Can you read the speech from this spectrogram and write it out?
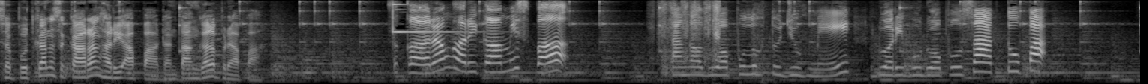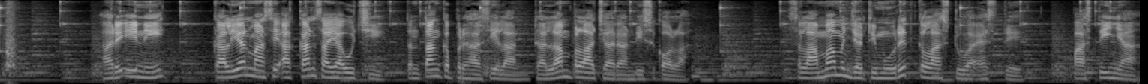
Sebutkan sekarang hari apa dan tanggal berapa. Sekarang hari Kamis, Pak. Tanggal 27 Mei 2021, Pak. Hari ini, kalian masih akan saya uji tentang keberhasilan dalam pelajaran di sekolah. Selama menjadi murid kelas 2 SD, pastinya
